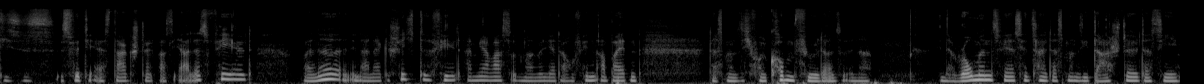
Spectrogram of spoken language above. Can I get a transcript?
dieses, es wird ja erst dargestellt, was ihr alles fehlt, weil ne, in einer Geschichte fehlt einem ja was und man will ja darauf hinarbeiten, dass man sich vollkommen fühlt. Also in der, in der Romance wäre es jetzt halt, dass man sie darstellt, dass sie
